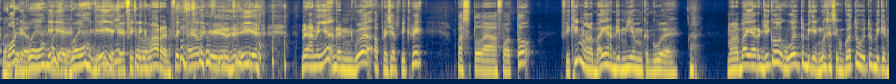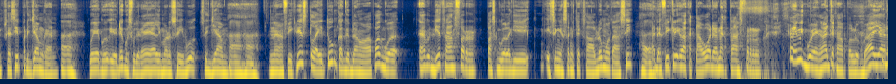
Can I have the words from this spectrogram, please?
bantuin gue ya, model iya. gue ya, gitu. Iya, kayak Fikri kemarin. Fik, ayo Fikri. iya. Dan anehnya dan gue appreciate Fikri pas setelah foto, Fikri malah bayar diem-diem ke gue. Malah bayar jadi gue gue tuh bikin gue sesi gue tuh itu bikin sesi per jam kan Ah. gue ya gue yaudah gue sebenarnya ya lima ribu sejam Haha. nah Fikri setelah itu kagak bilang apa apa gue eh dia transfer pas gue lagi iseng-iseng cek saldo mutasi Ah. ada Fikri wah ketahuan ada anak transfer kan ini gue yang ngajak apa lu bayar?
